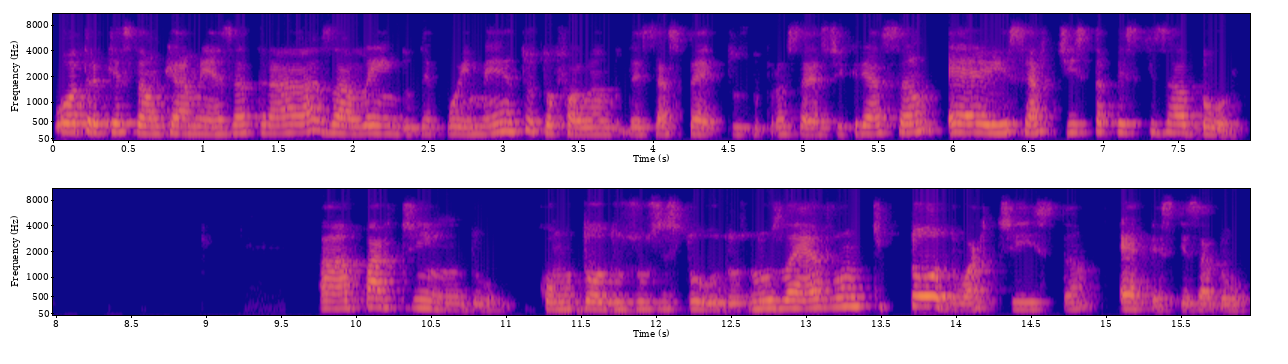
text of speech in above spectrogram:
Outra questão que a mesa traz, além do depoimento, eu estou falando desse aspecto do processo de criação, é esse artista pesquisador. Ah, partindo, como todos os estudos nos levam, que todo artista é pesquisador.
